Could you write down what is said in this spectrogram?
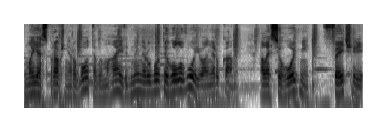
моя справжня робота вимагає від мене роботи головою, а не руками. Але сьогодні, ввечері,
